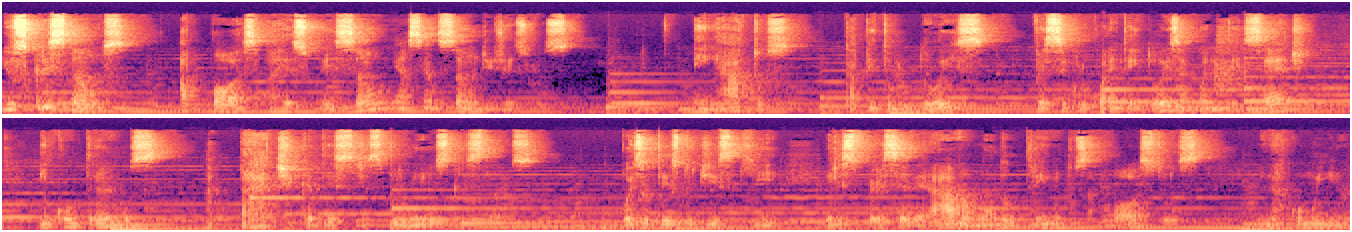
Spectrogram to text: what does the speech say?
e os cristãos após a ressurreição e ascensão de Jesus. Em Atos, capítulo 2, versículo 42 a 47, encontramos a prática destes primeiros cristãos pois o texto diz que eles perseveravam na doutrina dos apóstolos e na comunhão,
